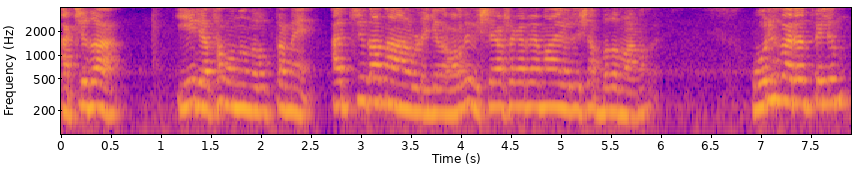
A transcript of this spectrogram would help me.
അച്യുത ഈ രഥമൊന്ന് നിർത്തണേ. അച്യുത എന്നാണ് വിളിക്കുന്നത്. വളരെ വിശേഷകരമായ ഒരു ശബ്ദമാണത്. ഒരു തരത്തിലും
